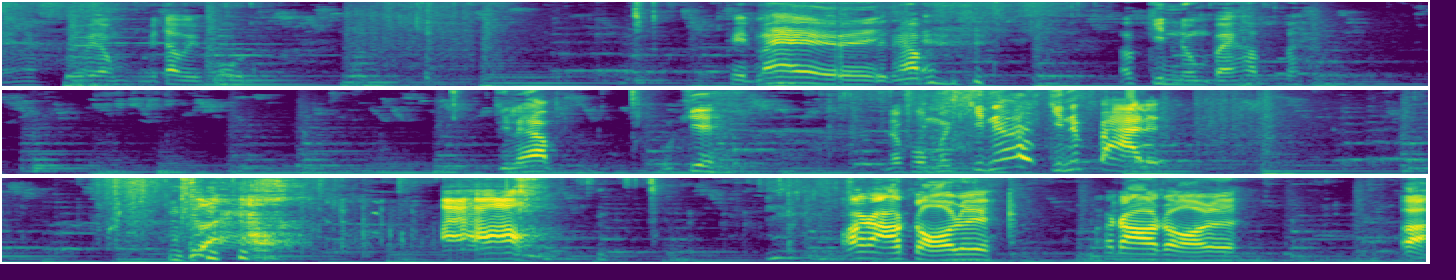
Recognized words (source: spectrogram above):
นะไม่ต้องไม่ต้องไปพูดเผ็ดไหมเอ่ยเสร็จครับก็กินนมไปครับไปกินเลยครับโอเคเดี๋ยวผมมากินนะกินน้ำปลาเลยอ้าวเอาดาวต่อเลยเอาดาวต่อเลย อะ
